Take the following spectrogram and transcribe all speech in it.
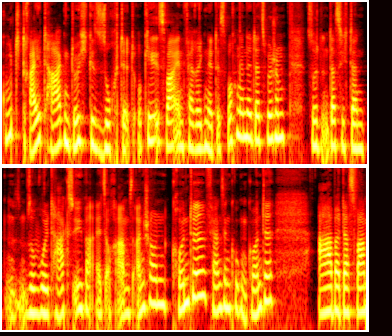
gut drei Tagen durchgesuchtet. Okay, es war ein verregnetes Wochenende dazwischen, so dass ich dann sowohl tagsüber als auch abends anschauen konnte, Fernsehen gucken konnte. Aber das war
